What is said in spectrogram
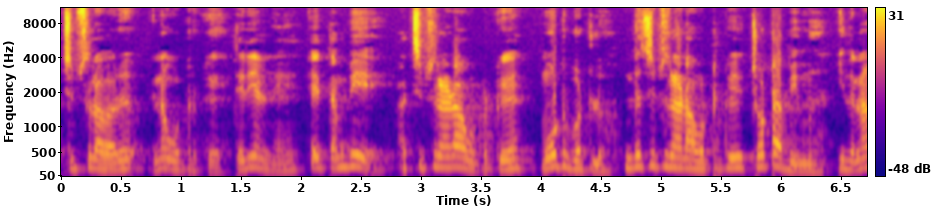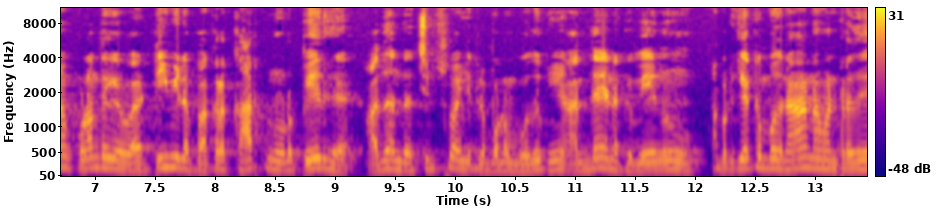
சிப்ஸில் வரு என்ன விட்டுருக்கு தெரியலண்ணே. ஏய் தம்பி அது சிப்ஸில் என்னடா விட்டுருக்கு மோட்டு பட்லு இந்த சிப்ஸில் என்னடா விட்டுருக்கு சோட்டா பீமு. இதெல்லாம் குழந்தைங்க டிவியில் பார்க்குற கார்ட்டூனோட பேருங்க அது அந்த சிப்ஸ் பாக்கெட்டில் போடும்போது "நீ அதுதான் எனக்கு வேணும். அப்படி கேட்கும்போது நான் என்ன பண்ணுறது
